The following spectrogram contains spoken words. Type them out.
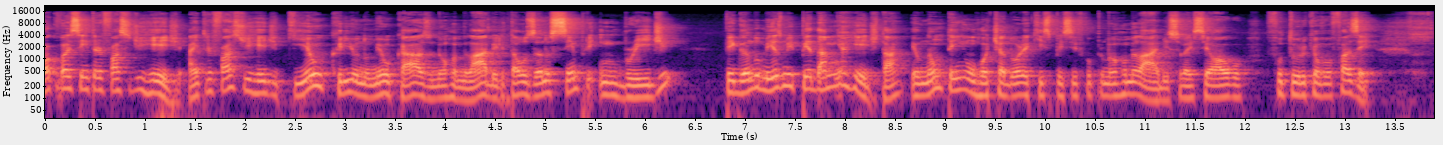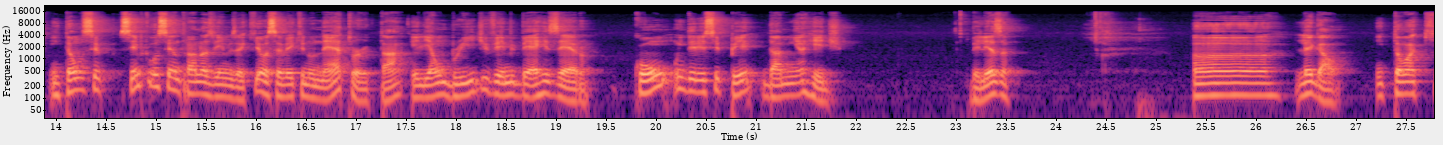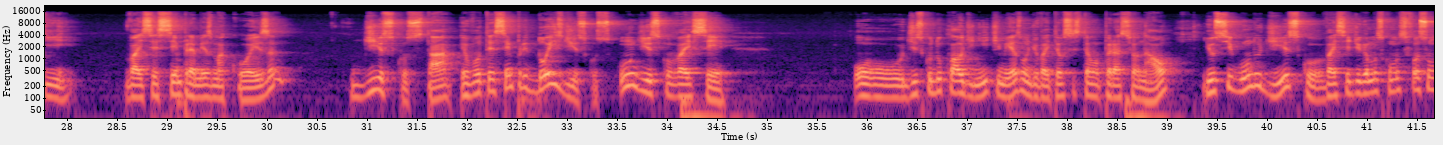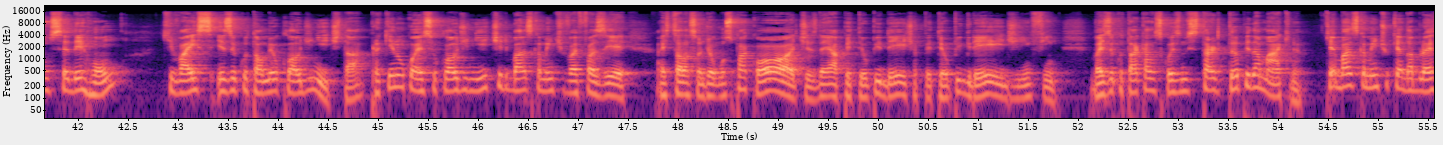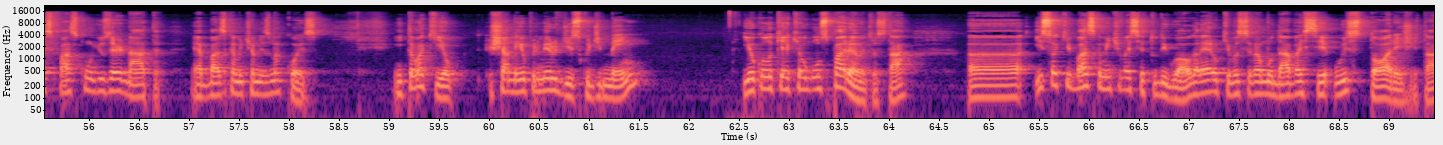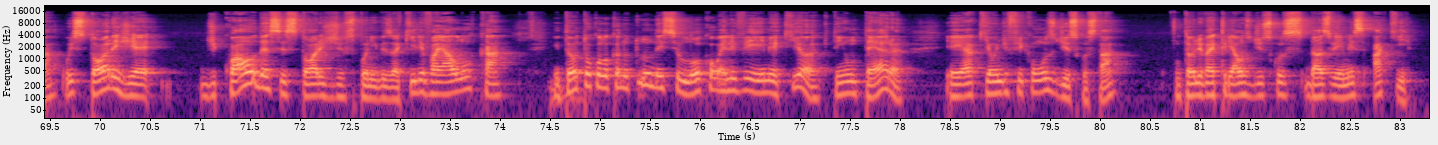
Qual que vai ser a interface de rede? A interface de rede que eu crio no meu caso, meu HomeLab, ele está usando sempre em bridge, pegando o mesmo IP da minha rede, tá? Eu não tenho um roteador aqui específico para o meu HomeLab, isso vai ser algo futuro que eu vou fazer. Então, você, sempre que você entrar nas VMs aqui, ó, você vê que no network, tá? Ele é um bridge VMBR0 com o endereço IP da minha rede. Beleza? Uh, legal. Então aqui vai ser sempre a mesma coisa. Discos, tá? Eu vou ter sempre dois discos. Um disco vai ser o disco do CloudNIT mesmo, onde vai ter o sistema operacional. E o segundo disco vai ser, digamos, como se fosse um CD-ROM que vai executar o meu CloudNIT, tá? Para quem não conhece o CloudNIT, ele basicamente vai fazer a instalação de alguns pacotes, né, apt update, apt upgrade, enfim, vai executar aquelas coisas no startup da máquina, que é basicamente o que a AWS faz com o user data, é basicamente a mesma coisa. Então aqui eu chamei o primeiro disco de main e eu coloquei aqui alguns parâmetros, tá? Uh, isso aqui basicamente vai ser tudo igual, galera. O que você vai mudar vai ser o storage, tá? O storage é de qual desses storages disponíveis aqui ele vai alocar. Então eu estou colocando tudo nesse local LVM aqui, ó, que tem um tera, e é aqui onde ficam os discos, tá? Então ele vai criar os discos das VMs aqui.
